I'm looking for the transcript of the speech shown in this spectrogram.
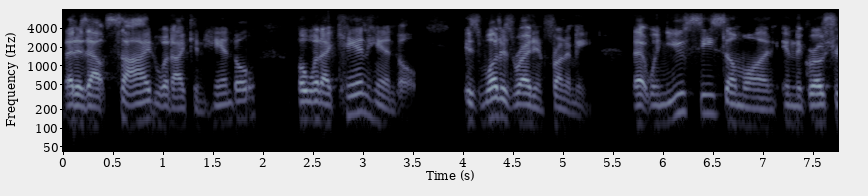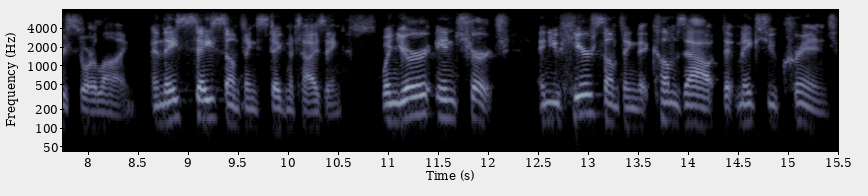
That is outside what I can handle. But what I can handle is what is right in front of me that when you see someone in the grocery store line and they say something stigmatizing, when you're in church and you hear something that comes out that makes you cringe,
